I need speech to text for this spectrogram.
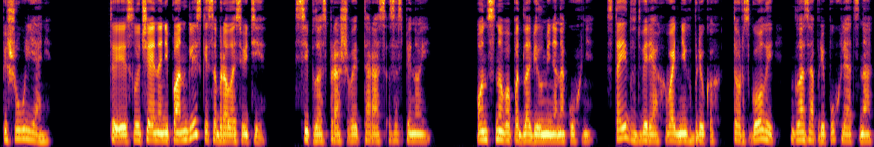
пишу Ульяне. «Ты случайно не по-английски собралась уйти?» — сипло спрашивает Тарас за спиной. Он снова подловил меня на кухне. Стоит в дверях в одних брюках, торс голый, глаза припухли от сна,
